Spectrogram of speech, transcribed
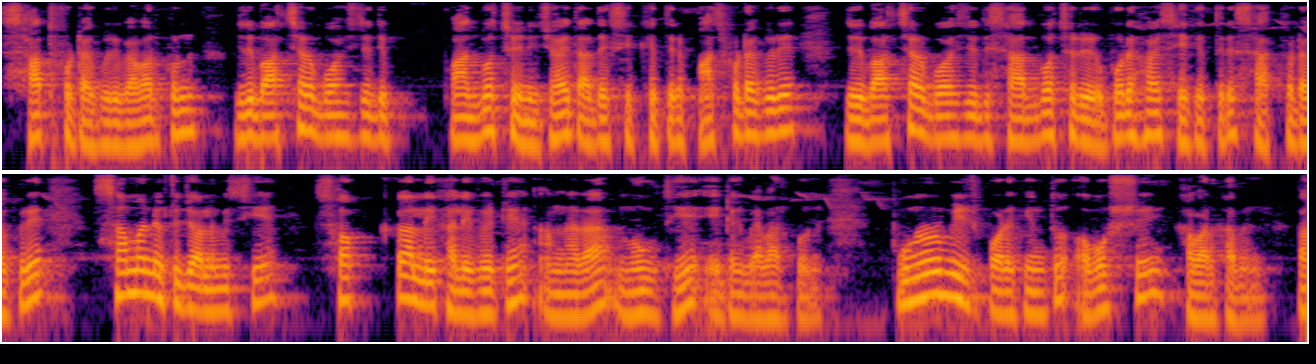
সাত ফোঁটা করে ব্যবহার করুন। যদি বাচ্চার বয়স যদি পাঁচ বছরের নিচে হয়, তাদের সেক্ষেত্রে পাঁচ ফোঁটা করে। যদি বাচ্চার বয়স যদি সাত বছরের উপরে হয়, সেক্ষেত্রে সাত ফোঁটা করে সামান্য একটু জল মিশিয়ে সকালে খালি পেটে আপনারা মুখ দিয়ে এটাকে ব্যবহার করুন। পনেরো মিনিট পরে কিন্তু অবশ্যই খাবার খাবেন বা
